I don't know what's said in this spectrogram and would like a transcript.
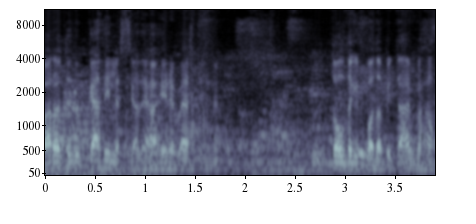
Varoitettu kätille sieltä ihan hirveästi nyt. Toltakin puolta pitää vähän.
